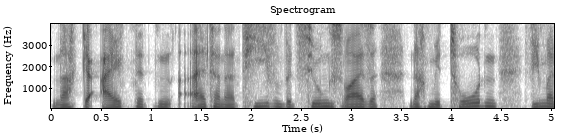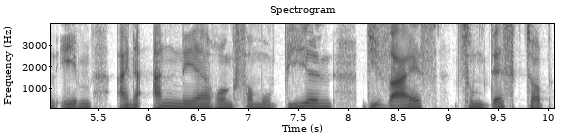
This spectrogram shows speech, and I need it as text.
nach geeigneten Alternativen beziehungsweise nach Methoden, wie man eben eine Annäherung vom mobilen Device zum Desktop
